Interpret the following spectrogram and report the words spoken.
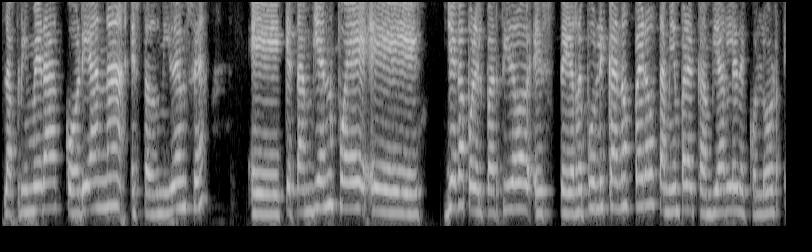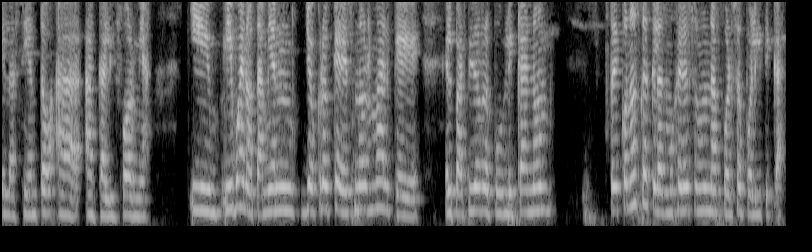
la primera coreana estadounidense, eh, que también fue, eh, llega por el partido este, republicano, pero también para cambiarle de color el asiento a, California. Y, y, bueno, también yo creo que es normal que el Partido Republicano reconozca que las mujeres son una fuerza política.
